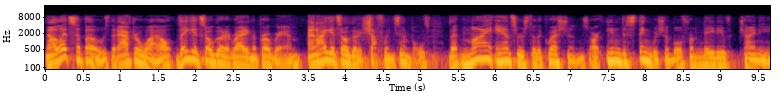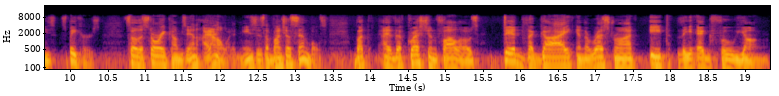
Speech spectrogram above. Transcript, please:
Now let's suppose that after a while they get so good at writing the program and I get so good at shuffling symbols that my answers to the questions are indistinguishable from native Chinese speakers. So the story comes in, I don't know what it means, it's a bunch of symbols. But uh, the question follows, did the guy in the restaurant eat the egg foo young?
